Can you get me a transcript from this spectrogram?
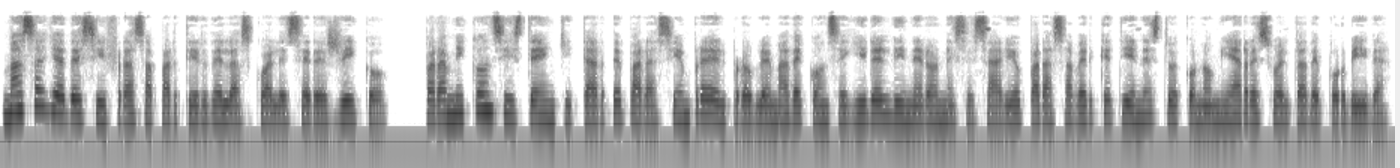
más allá de cifras a partir de las cuales eres rico, para mí consiste en quitarte para siempre el problema de conseguir el dinero necesario para saber que tienes tu economía resuelta de por vida.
